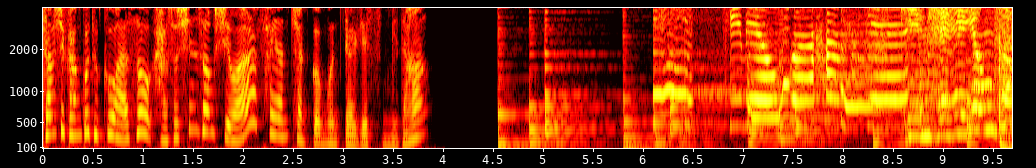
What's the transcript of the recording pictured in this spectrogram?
잠시 광고 듣고 와서 가수 신성 씨와 사연 창고 문 열겠습니다. 김혜영과 함께 김혜영과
